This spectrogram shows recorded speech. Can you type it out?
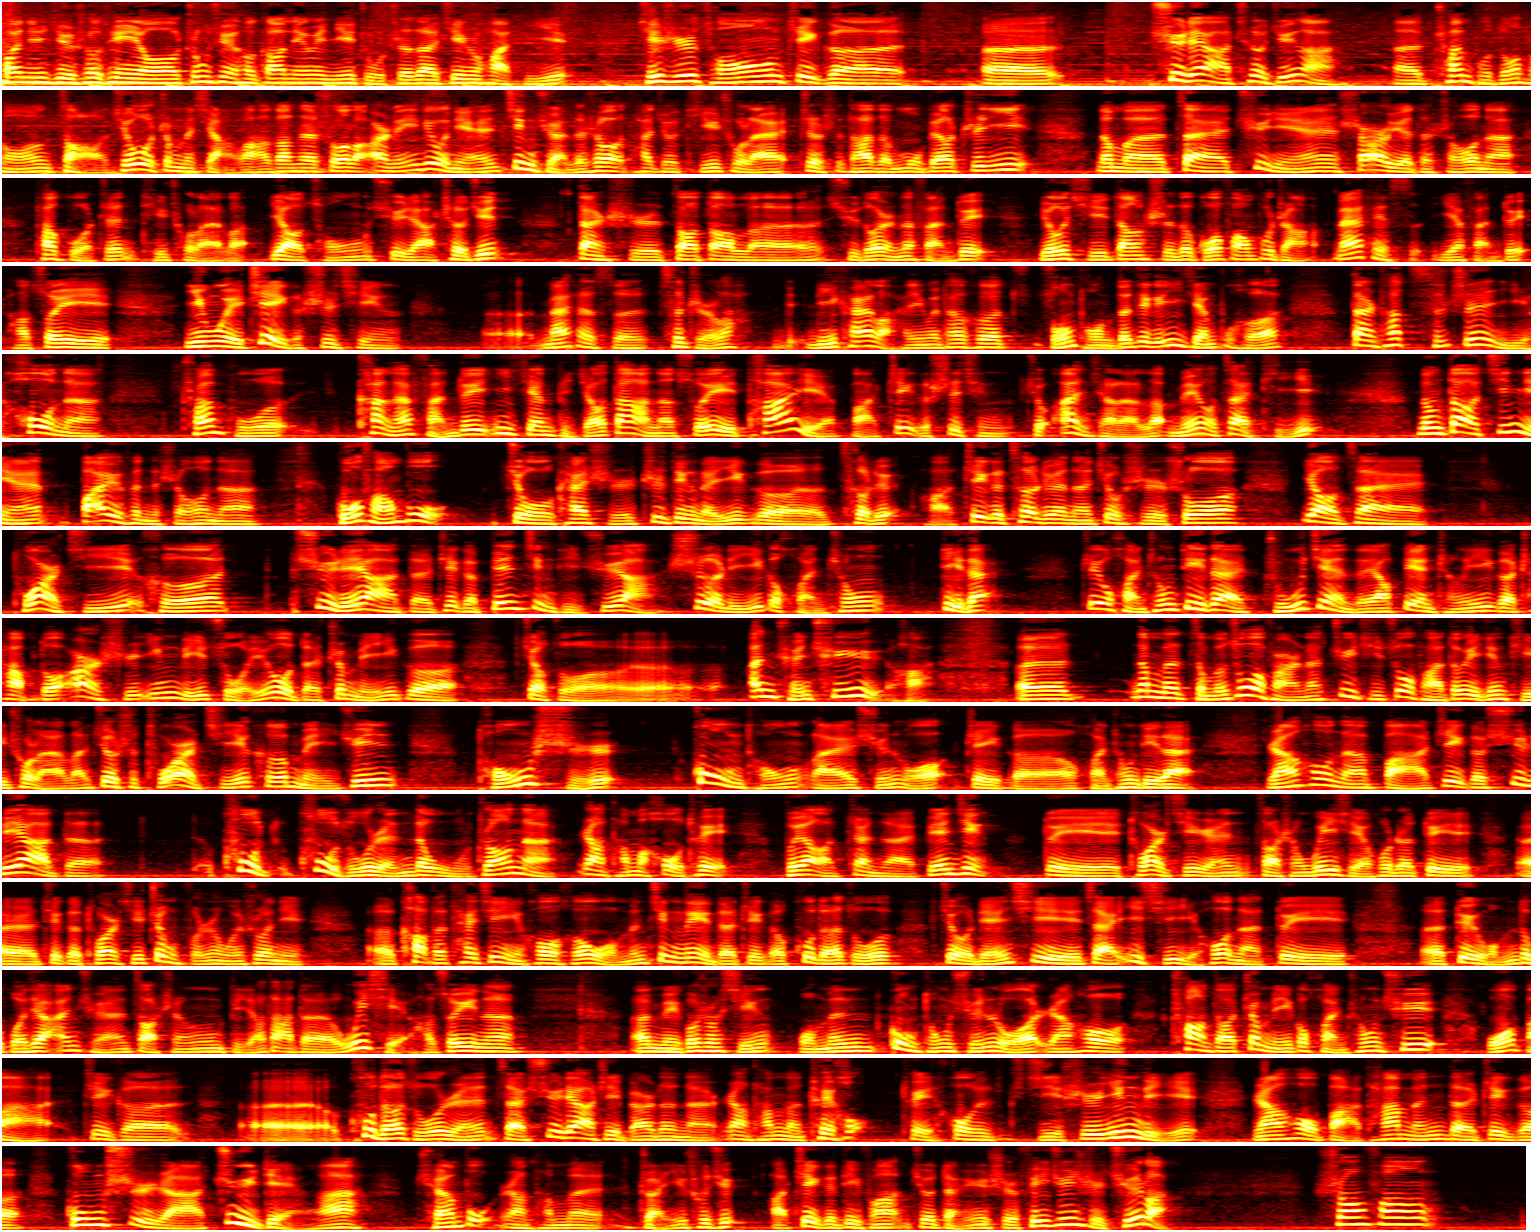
欢迎继续收听由中讯和高宁为您主持的今日话题。其实从这个呃叙利亚撤军啊。呃，川普总统早就这么想了。刚才说了，二零一六年竞选的时候，他就提出来，这是他的目标之一。那么在去年十二月的时候呢，他果真提出来了，要从叙利亚撤军，但是遭到了许多人的反对，尤其当时的国防部长 Mattis 也反对啊。所以因为这个事情，呃，Mattis 辞职了，离开了，因为他和总统的这个意见不合。但是他辞职以后呢，川普。看来反对意见比较大呢，所以他也把这个事情就按下来了，没有再提。那么到今年八月份的时候呢，国防部就开始制定了一个策略啊，这个策略呢就是说要在土耳其和叙利亚的这个边境地区啊，设立一个缓冲地带。这个缓冲地带逐渐的要变成一个差不多二十英里左右的这么一个叫做安全区域哈。呃，那么怎么做法呢？具体做法都已经提出来了，就是土耳其和美军同时共同来巡逻这个缓冲地带，然后呢，把这个叙利亚的库库族人的武装呢，让他们后退，不要站在边境。对土耳其人造成威胁，或者对呃这个土耳其政府认为说你呃靠得太近以后，和我们境内的这个库德族就联系在一起以后呢，对呃对我们的国家安全造成比较大的威胁哈，所以呢，呃美国说行，我们共同巡逻，然后创造这么一个缓冲区，我把这个呃库德族人在叙利亚这边的呢，让他们退后，退后几十英里，然后把他们的这个工事啊、据点啊。全部让他们转移出去啊！这个地方就等于是非军事区了。双方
